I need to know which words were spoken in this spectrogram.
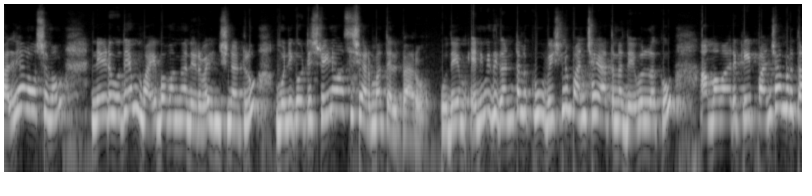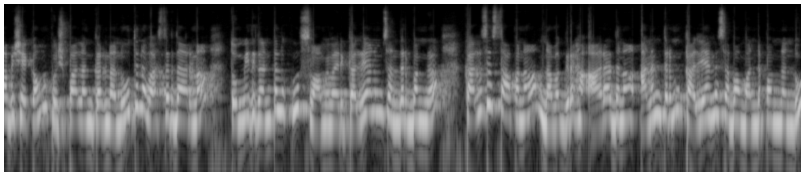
కళ్యాణోత్సవం నేడు ఉదయం వైభవంగా నిర్వహించినట్లు మునిగోటి శ్రీనివాస్ శ్రీనివాస శర్మ తెలిపారు. ఉదయం ఎనిమిది గంటలకు విష్ణు పంచయాతన దేవుళ్ళకు అమ్మవారికి పంచామృతాభిషేకం పుష్పాలంకరణ నూతన వస్త్రధారణ తొమ్మిది గంటలకు స్వామివారి కళ్యాణం సందర్భంగా కలశ స్థాపన నవగ్రహ ఆరాధన అనంతరం కళ్యాణ సభ మండపం నందు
